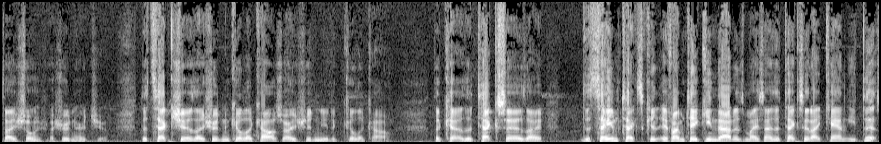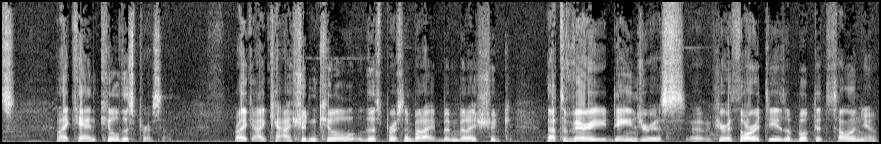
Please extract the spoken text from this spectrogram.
that I, I shouldn't hurt you. The text says I shouldn't kill a cow, so I shouldn't need to kill a cow. The ca- the text says I the same text can, if I'm taking that as my sign, the text said I can't eat this, and I can not kill this person, right? I can I shouldn't kill this person, but I but, but I should. That's a very dangerous. Uh, if your authority is a book that's telling you,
